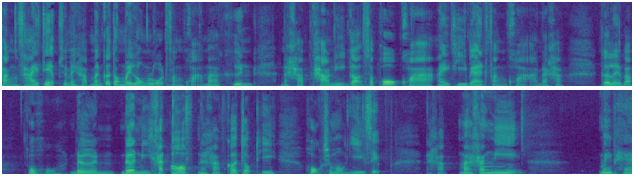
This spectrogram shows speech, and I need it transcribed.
ฝั่งซ้ายเจ็บใช่ไหมครับ มันก็ต้องไปลงโหลดฝั่งขวามากขึ้นนะครับ คราวนี้ก็สะโพกขวาไอทีแบนฝั่งขวานะครับ ก็เลยแบบ โอ้โห เดินเดินหนีคัตออฟนะครับ ก็จบที่ 6 ชั่วโมง 20 นะครับ มาครั้งนี้ไม่แพ้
